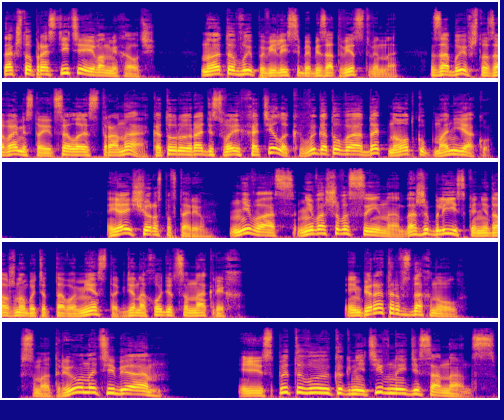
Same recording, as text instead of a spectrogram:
Так что простите, Иван Михайлович, но это вы повели себя безответственно, забыв, что за вами стоит целая страна, которую ради своих хотелок вы готовы отдать на откуп маньяку. Я еще раз повторю, ни вас, ни вашего сына, даже близко не должно быть от того места, где находится Накрих. Император вздохнул. «Смотрю на тебя, и испытываю когнитивный диссонанс.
